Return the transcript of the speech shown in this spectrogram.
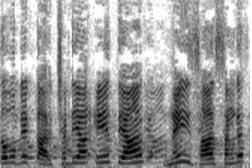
ਕਹੋਗੇ ਘਰ ਛੱਡਿਆ, ਇਹ ਤਿਆਗ ਨਹੀਂ ਸਾਧ ਸੰਗਤ।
